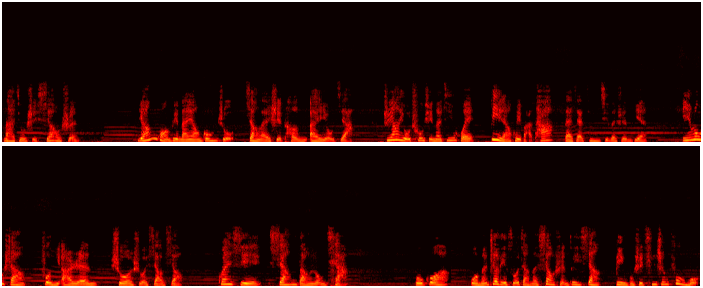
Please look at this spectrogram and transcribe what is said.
那就是孝顺。杨广对南阳公主向来是疼爱有加，只要有出巡的机会，必然会把她带在自己的身边。一路上，父女二人说说笑笑，关系相当融洽。不过，我们这里所讲的孝顺对象，并不是亲生父母，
